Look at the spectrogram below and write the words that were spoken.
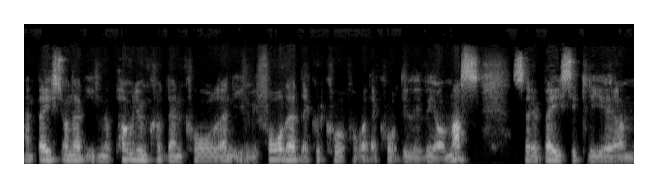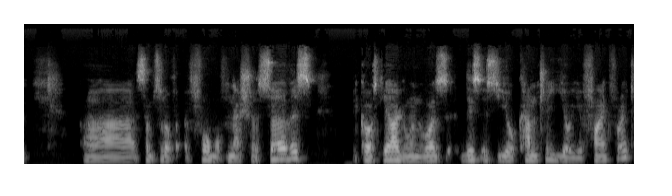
and based on that, even Napoleon could then call, and even before that, they could call for what they called the levée en masse. So basically, um, uh, some sort of a form of national service, because the argument was this is your country, you you fight for it.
